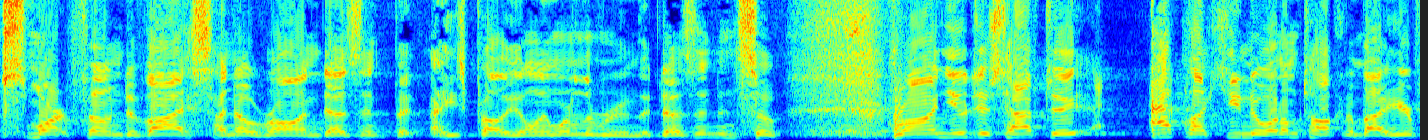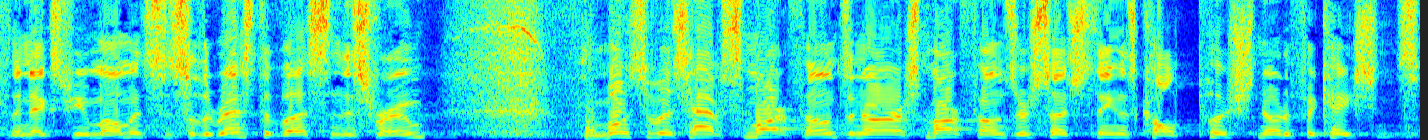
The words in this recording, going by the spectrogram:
smartphone device. I know Ron doesn't, but he's probably the only one in the room that doesn't. And so, Ron, you'll just have to act like you know what I'm talking about here for the next few moments. And so, the rest of us in this room, most of us have smartphones, and on our smartphones, there's such things called push notifications.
